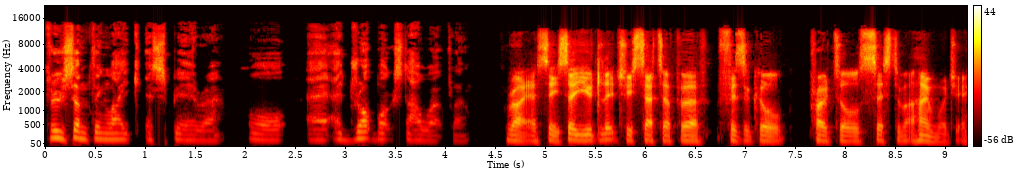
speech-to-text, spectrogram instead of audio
through something like Aspera or a, a Dropbox style workflow. Right, I see. So you'd literally set up a physical Pro Tools system at home, would you?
